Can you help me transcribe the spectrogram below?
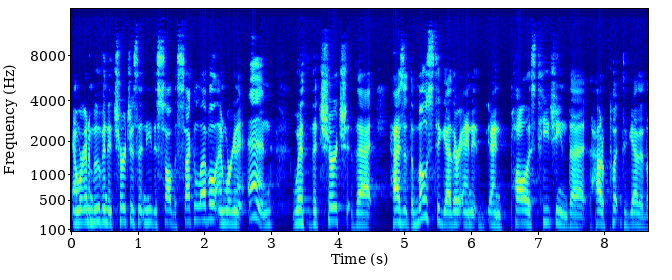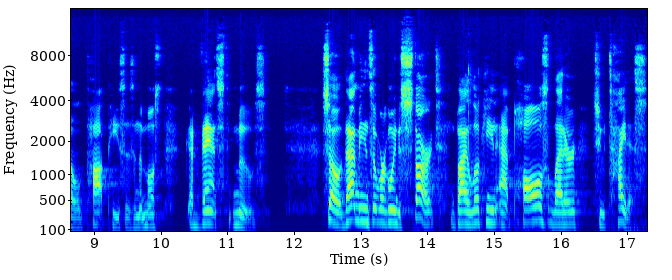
and we're going to move into churches that need to solve the second level, and we're going to end with the church that has it the most together, and, it, and Paul is teaching the, how to put together the top pieces and the most advanced moves. So that means that we're going to start by looking at Paul's letter to Titus.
